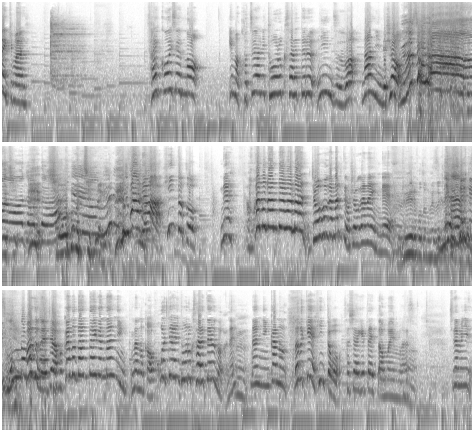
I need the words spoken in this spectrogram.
はいきます。最高位戦の今こちらに登録されてる人数は何人でしょう？さ嘘だー！もうちょっと勝負待ってチンだけど。あではヒントとね他の団体はな情報がなくてもしょうがないんで。震えるほど難しい。ねそんなまずねじゃあ他の団体が何人なのかをこちらに登録されてるのがね、うん。何人かのだけヒントを差し上げたいと思います、ちなみに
